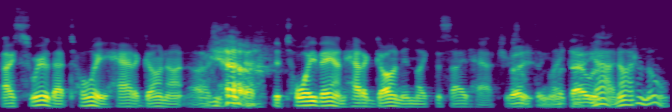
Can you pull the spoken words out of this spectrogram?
I swear that toy had a gun on. Uh, Yeah. that the toy van had a gun in like the side hatch or Right. something But like that that. was Yeah, no, I don't know.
